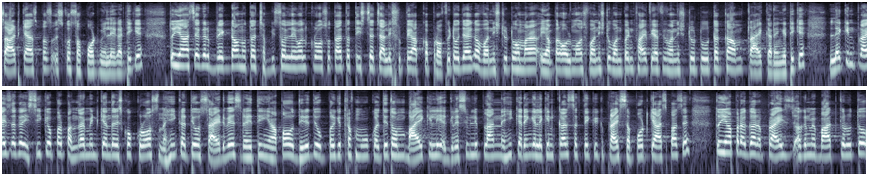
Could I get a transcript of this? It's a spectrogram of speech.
के आसपास इसको सपोर्ट मिलेगा, ठीक है? तो यहाँ से अगर ब्रेक डाउन होता है, छब्बीस लेवल क्रॉस होता है तो तीस से चालीस रुपये आपका प्रॉफिट हो जाएगा। वन टू हमारा यहाँ पर ऑलमोस्ट वन वन या फिर वन टू तक का हम ट्राई करेंगे, ठीक है? लेकिन प्राइस अगर इसी के ऊपर पंद्रह मिनट के अंदर इसको क्रॉस नहीं करती और साइडवेज रहती, यहाँ पर और धीरे धीरे ऊपर की तरफ़ मूव करती तो हम बाय के लिए अग्रेसिवली प्लान नहीं करेंगे, लेकिन कर सकते हैं, क्योंकि प्राइस सपोर्ट के आसपास है। तो यहाँ पर अगर प्राइस अगर मैं बात करूँ तो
